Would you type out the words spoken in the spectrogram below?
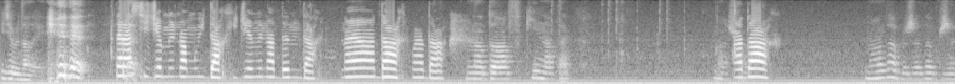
Idziemy dalej. teraz idziemy na mój dach, idziemy na ten dach. Na dach, na dach, Na dawki, na tak. Na dach. No dobrze, dobrze.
